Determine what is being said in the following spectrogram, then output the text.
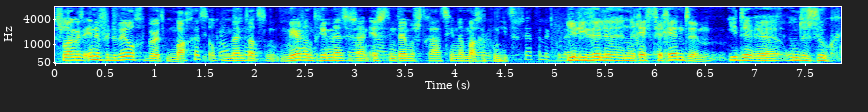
Zolang het individueel gebeurt, mag het. Op het moment dat er meer dan drie mensen zijn, is het een demonstratie en dan mag het niet. Jullie willen een referendum. Ieder uh, onderzoek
